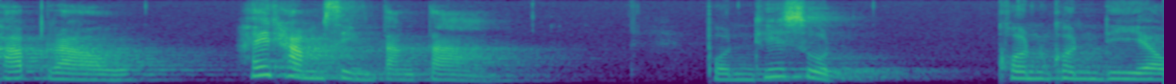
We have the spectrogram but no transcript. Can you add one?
คับเราให้ทำสิ่งต่างๆ ผลที่สุด คนคนเดียว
